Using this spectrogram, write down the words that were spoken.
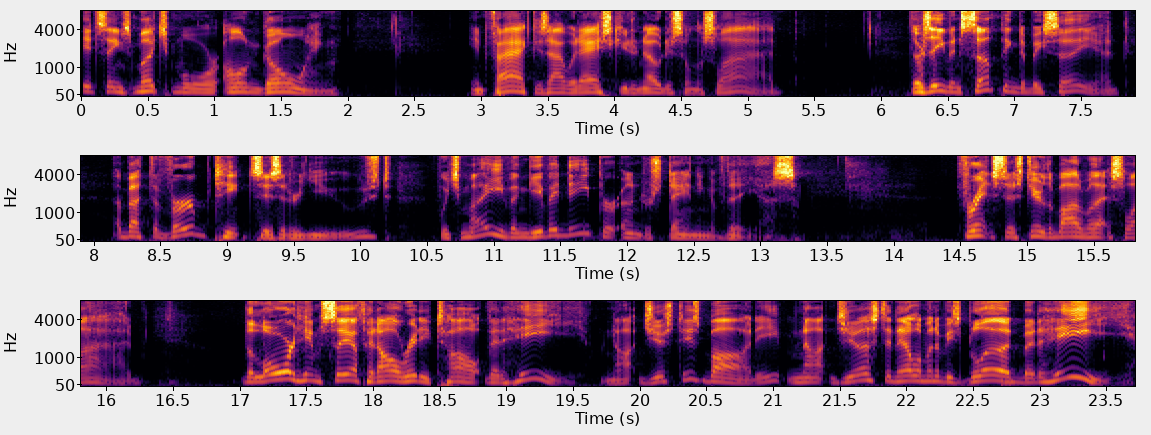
It seems much more ongoing. In fact, as I would ask you to notice on the slide, there's even something to be said about the verb tenses that are used, which may even give a deeper understanding of this. For instance, near the bottom of that slide, the Lord Himself had already taught that He, not just His body, not just an element of His blood, but He,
